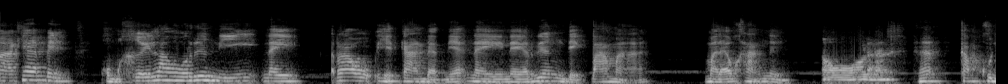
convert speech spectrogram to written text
มาแค่เป็นผมเคยเล่าเรื่องนี้ในเล่าเหตุการณ์แบบเนี้ยในในเรื่องเด็กตาหมา มาแล้วครั้งหนึ่งอ๋อแล้วฮะฮะกับคุณ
